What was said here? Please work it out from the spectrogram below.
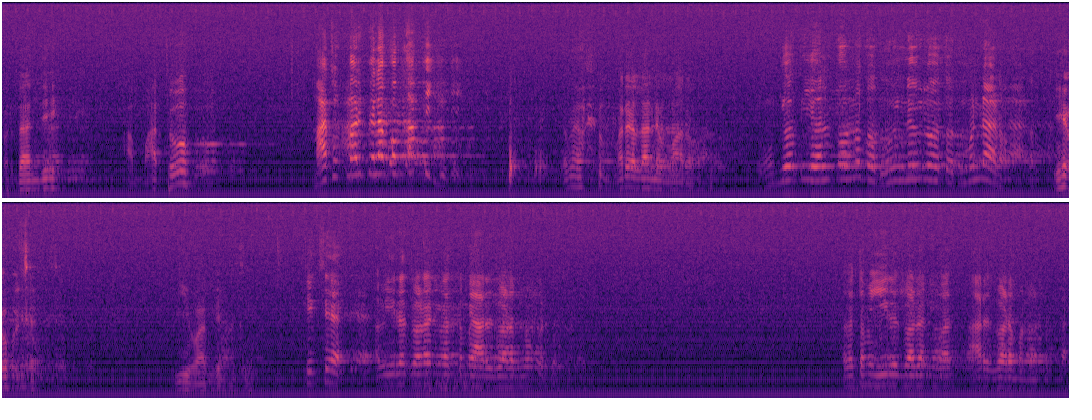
પ્રધાનજી આ માથું? માથું મારી પેલા કોક કાપી ગયું તમે મરેલાને મારો. હું જ્યોતિ હલતો નતો હું નવલો હતો મંડાણો એવું છે. ઈ વાત હાચી ઠીક છે હવે ઈ વાત તમે આરજવાડા રજવાડા ન કરતા. હવે તમે ઈ રજવાડાની વાત આરજવાડામાં રજવાડામાં ન કરતા.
